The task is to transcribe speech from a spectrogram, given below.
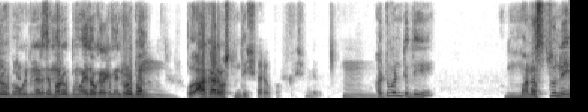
రూపం ఒకటి. నరసింహ రూపం ఏదో ఒక రకమైన రూపం. ఆకారం వస్తుంది. అటువంటిది మనస్సుని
